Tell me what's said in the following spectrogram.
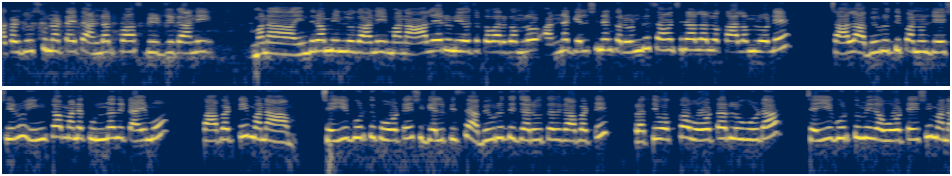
అక్కడ చూసుకున్నట్టయితే అండర్ పాస్ బ్రిడ్జ్ కానీ మన ఇందిరామిన్లు ఇల్లు గాని మన ఆలేరు నియోజకవర్గంలో అన్న గెలిచినాక రెండు సంవత్సరాల కాలంలోనే చాలా అభివృద్ధి పనులు చేసిరు ఇంకా మనకు ఉన్నది టైము కాబట్టి మన చెయ్యి గుర్తుకు ఓటేసి గెలిపిస్తే అభివృద్ధి జరుగుతుంది కాబట్టి ప్రతి ఒక్క ఓటర్లు కూడా చెయ్యి గుర్తు మీద ఓటేసి మన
